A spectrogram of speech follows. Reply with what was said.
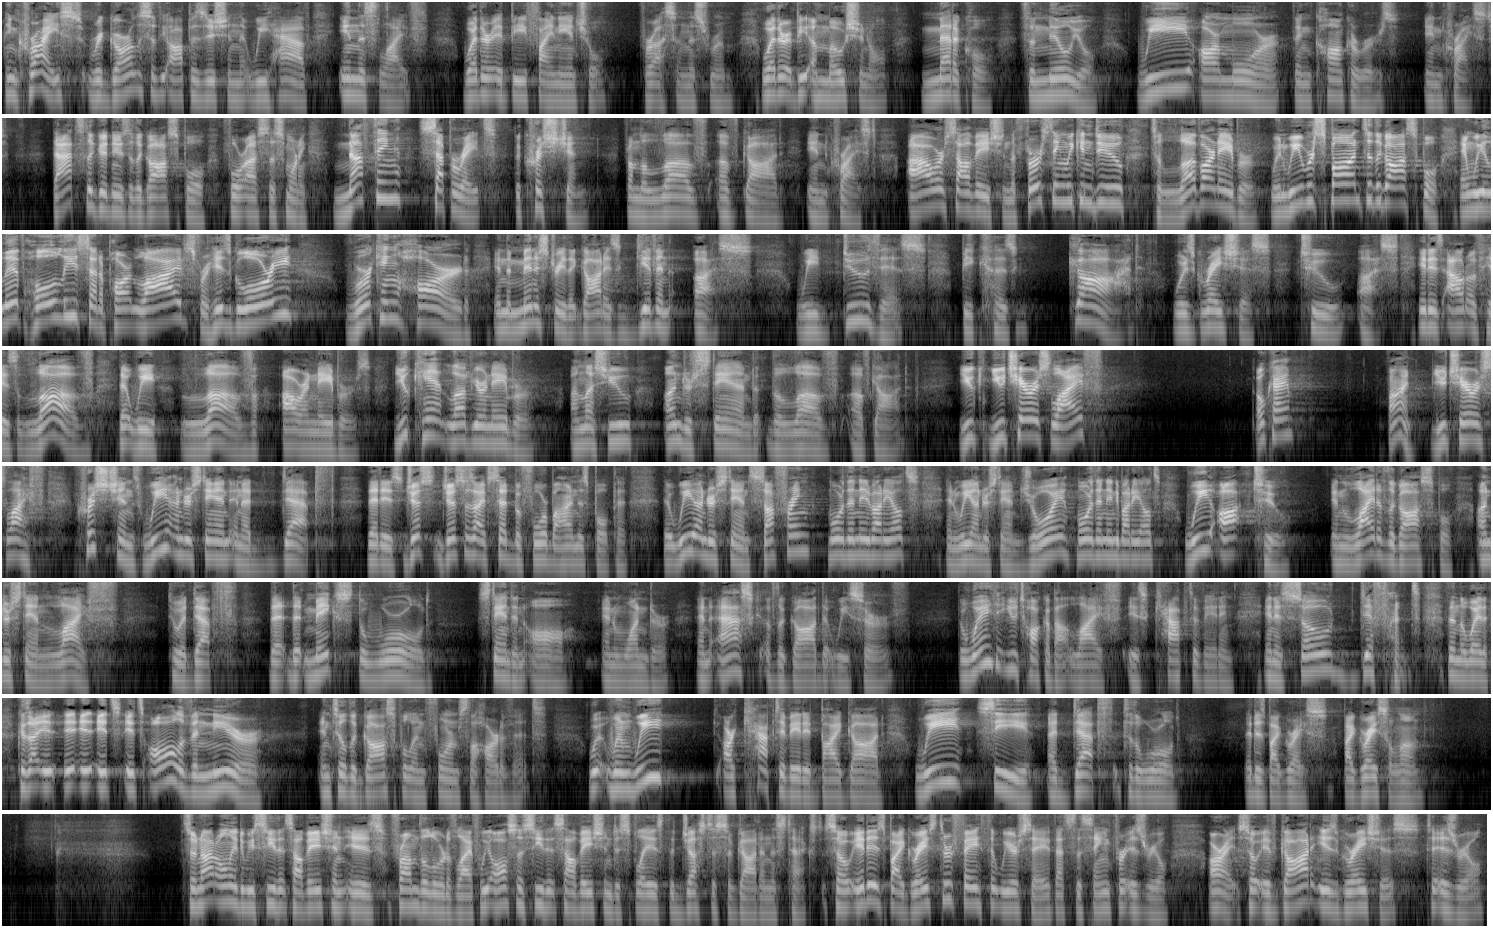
In Christ, regardless of the opposition that we have in this life, whether it be financial for us in this room, whether it be emotional, medical, familial, we are more than conquerors in Christ. That's the good news of the gospel for us this morning. Nothing separates the Christian from the love of God in Christ. Our salvation, the first thing we can do to love our neighbor when we respond to the gospel and we live holy, set apart lives for His glory, working hard in the ministry that God has given us. We do this because God was gracious to us. It is out of his love that we love our neighbors. You can't love your neighbor unless you understand the love of God. You, you cherish life? Okay, fine. You cherish life. Christians, we understand in a depth that is just, just as I've said before behind this pulpit, that we understand suffering more than anybody else, and we understand joy more than anybody else. We ought to, in light of the gospel, understand life to a depth that, that makes the world stand in awe and wonder and ask of the God that we serve. The way that you talk about life is captivating and is so different than the way that, because it, it, it's, it's all a veneer until the gospel informs the heart of it. When we are captivated by God, we see a depth to the world that is by grace, by grace alone. So, not only do we see that salvation is from the Lord of life, we also see that salvation displays the justice of God in this text. So, it is by grace through faith that we are saved. That's the same for Israel. All right, so if God is gracious to Israel,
